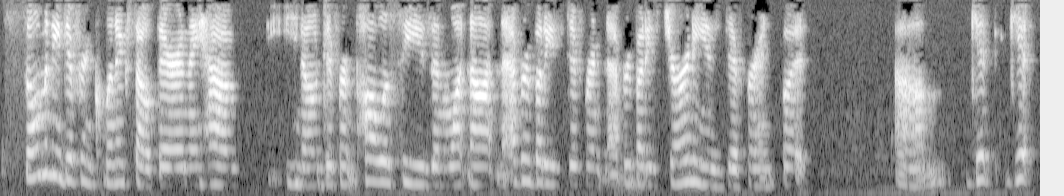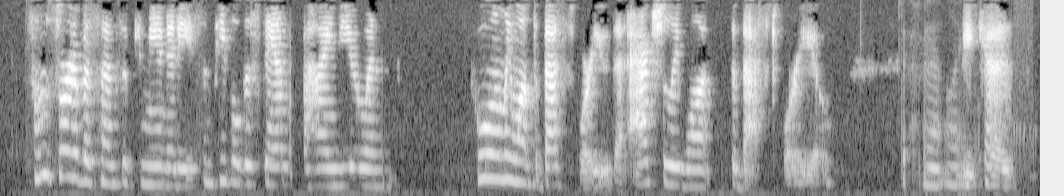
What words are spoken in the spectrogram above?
so many different clinics out there and they have you know different policies and whatnot and everybody's different and everybody's journey is different but um, get get some sort of a sense of community some people to stand behind you and who only want the best for you that actually want the best for you Definitely. because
